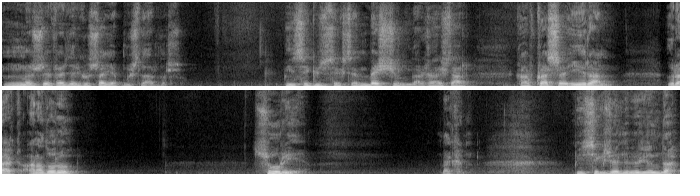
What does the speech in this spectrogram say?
Monsieur Frederic Hussay yapmışlardır. 1885 yılında arkadaşlar Kafkasya, İran, Irak, Anadolu, Suriye. Bakın 1851 yılında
